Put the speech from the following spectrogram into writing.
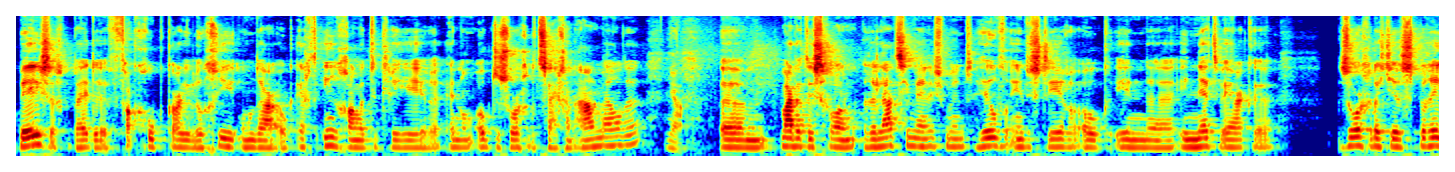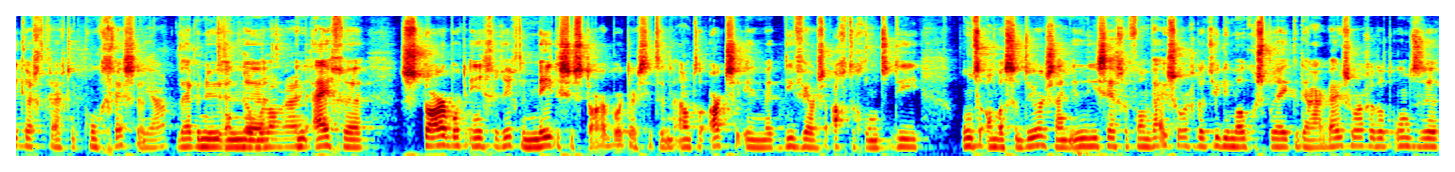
bezig bij de vakgroep cardiologie om daar ook echt ingangen te creëren en om ook te zorgen dat zij gaan aanmelden. Ja. Ehm, maar dat is gewoon relatiemanagement. Heel veel investeren ook in, eh, in netwerken. Zorgen dat je spreekrecht krijgt op congressen. Ja. We hebben nu een, eh, een eigen starboard ingericht, een medische starboard. Daar zitten een aantal artsen in met diverse achtergrond die onze ambassadeurs zijn. En die zeggen van wij zorgen dat jullie mogen spreken daar. Wij zorgen dat onze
